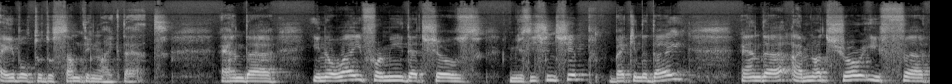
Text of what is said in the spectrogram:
able to do something like that. And uh, in a way, for me, that shows musicianship back in the day. And uh, I'm not sure if uh,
